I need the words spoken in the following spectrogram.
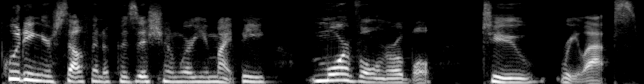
putting yourself in a position where you might be more vulnerable to relapse.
